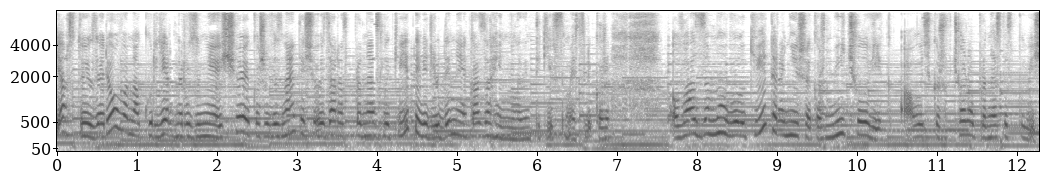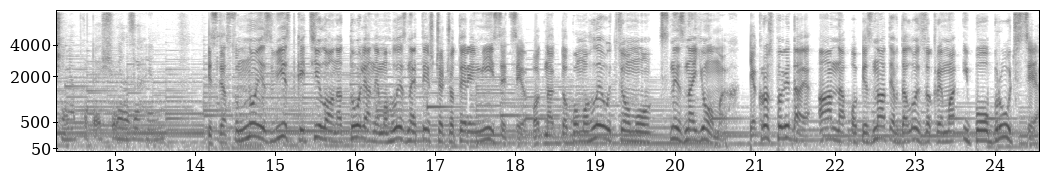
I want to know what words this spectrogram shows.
Я стою зарьована, кур'єр не розуміє, що я кажу: ви знаєте, що ви зараз принесли квіти від людини, яка загинула. Він такий в смислі каже: вас замовили квіти раніше, я мій чоловік. А ось кажу, вчора принесли сповіщення про те, що він загинув. Після сумної звістки тіло Анатоля не могли знайти ще 4 місяці, однак допомогли у цьому сни знайомих. Як розповідає Анна, опізнати вдалося зокрема і по обручці,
